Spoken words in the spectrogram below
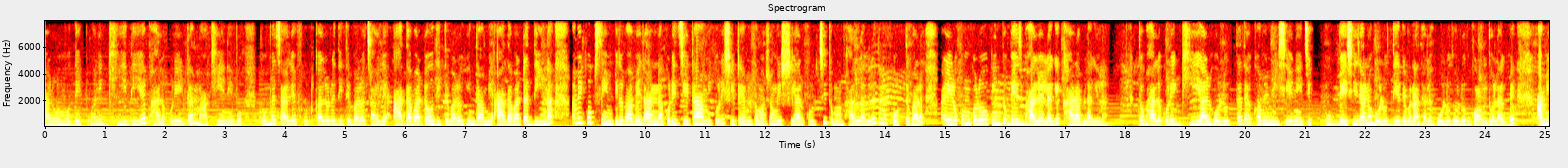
আর ওর মধ্যে একটুখানি ঘি দিয়ে ভালো করে এটা মাখিয়ে নেব। তোমরা চাইলে ফুড কালারও দিতে পারো, চাইলে আদা বাটাও দিতে পারো, কিন্তু আমি আদা বাটা দিই না। আমি খুব সিম্পলভাবে রান্না করি, যেটা আমি করি সেটাই আমি তোমার সঙ্গে শেয়ার করছি। তোমার ভালো লাগলে তুমি করতে পারো, আর এরকম করেও কিন্তু বেশ ভালোই লাগে, খারাপ লাগে না। তো ভালো করে ঘি আর হলুদটা দেখো, আমি মিশিয়ে নিয়েছি। খুব বেশি যেন হলুদ দিয়ে দেবে না, তাহলে হলুদ হলুদ গন্ধ লাগবে। আমি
